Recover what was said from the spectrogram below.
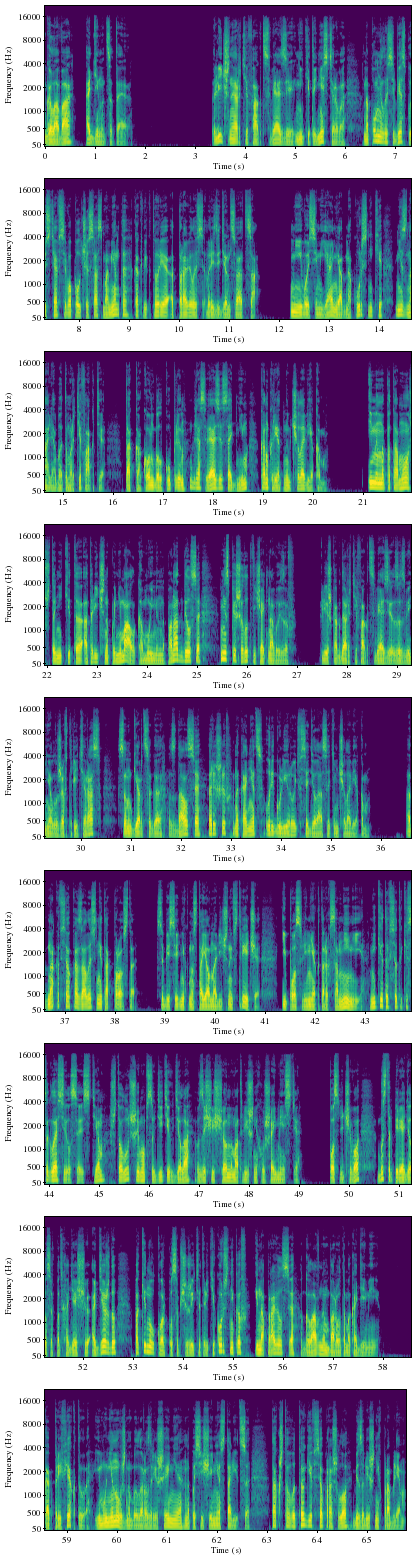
Глава 11 Личный артефакт связи Никиты Нестерова напомнил о себе спустя всего полчаса с момента, как Виктория отправилась в резиденцию отца. Ни его семья, ни однокурсники не знали об этом артефакте, так как он был куплен для связи с одним конкретным человеком. Именно потому, что Никита отлично понимал, кому именно понадобился, не спешил отвечать на вызов. Лишь когда артефакт связи зазвенел уже в третий раз, сын герцога сдался, решив, наконец, урегулировать все дела с этим человеком. Однако все оказалось не так просто. Собеседник настоял на личной встрече, и после некоторых сомнений Никита все-таки согласился с тем, что лучше им обсудить их дела в защищенном от лишних ушей месте – после чего быстро переоделся в подходящую одежду, покинул корпус общежития третьекурсников и направился к главным воротам академии. Как префекту, ему не нужно было разрешение на посещение столицы, так что в итоге все прошло без лишних проблем.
